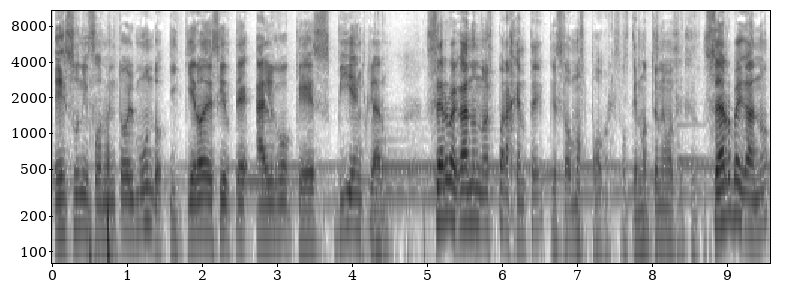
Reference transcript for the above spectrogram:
es uniforme en todo el mundo. Y quiero decirte algo que es bien claro. Ser vegano no es para gente que somos pobres o que no tenemos acceso. Ser vegano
